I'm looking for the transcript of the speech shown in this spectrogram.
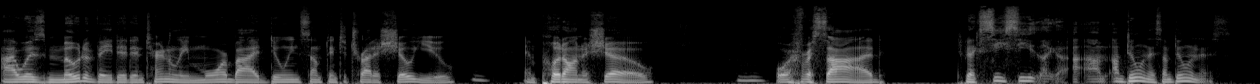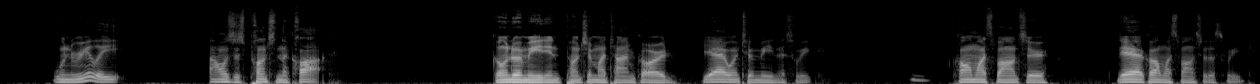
I was motivated internally more by doing something to try to show you Mm. and put on a show Mhm. or a facade to be like, see, see, like I, I'm, I'm doing this, I'm doing this. When really, I was just punching the clock. Going to a meeting, punching my time card. Yeah, I went to a meeting this week. Hmm. Call my sponsor. Yeah, I called my sponsor this week.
